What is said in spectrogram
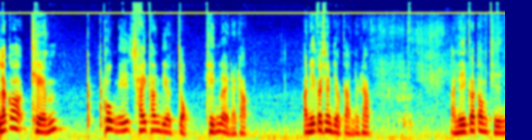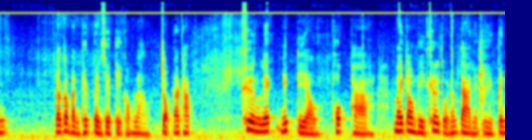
แล้วก็เข็มพวกนี้ใช้ครั้งเดียวจบทิ้งเลยนะครับ อันนี้ก็เช่นเดียวกันนะครับ อันนี้ก็ต้องทิ้งแล้วก็บันทึกเป็นสถิติของเราจบแล้วครับ เครื่องเล็กนิดเดียวพกพาไม่ต้องมีเครื่องตรวจน้ำตาลอย่างอื่น เป็น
